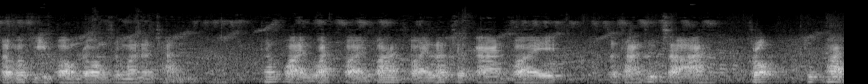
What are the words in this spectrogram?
สามัคคีปรองดองสมานฉันท์ทั้งฝ่ายวัดฝ่ายบ้านฝ่ายราชการฝ่ายสถานศึกษา ครบทุกภาค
